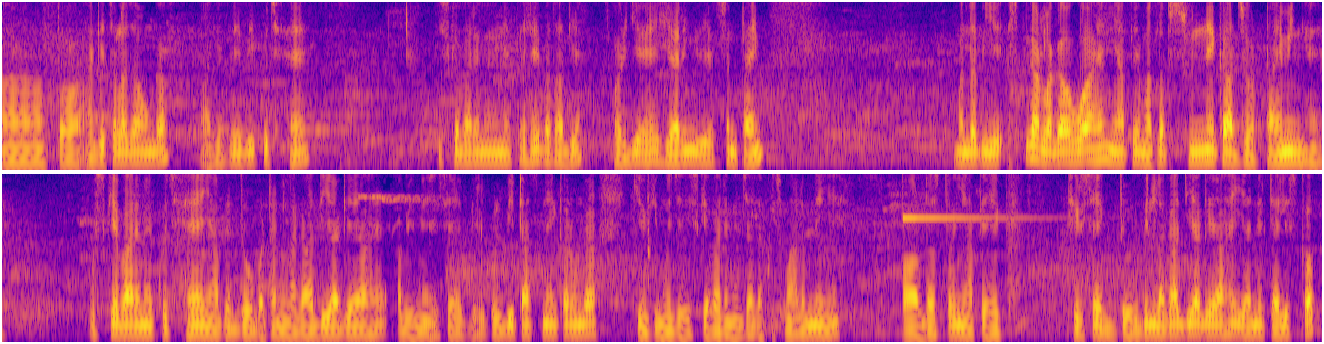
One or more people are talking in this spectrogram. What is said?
आ, तो आगे चला जाऊँगा आगे पे भी कुछ है। इसके बारे में मैंने पहले ही बता दिया। और ये है हियरिंग रिएक्शन टाइम मतलब ये स्पीकर लगा हुआ है यहाँ पे मतलब सुनने का जो टाइमिंग है उसके बारे में कुछ है यहाँ पे दो बटन लगा दिया गया है। अभी मैं इसे बिल्कुल भी टच नहीं करूँगा क्योंकि मुझे इसके बारे में ज़्यादा कुछ मालूम नहीं है। और दोस्तों यहाँ पे एक फिर से एक दूरबीन लगा दिया गया है यानी टेलीस्कोप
